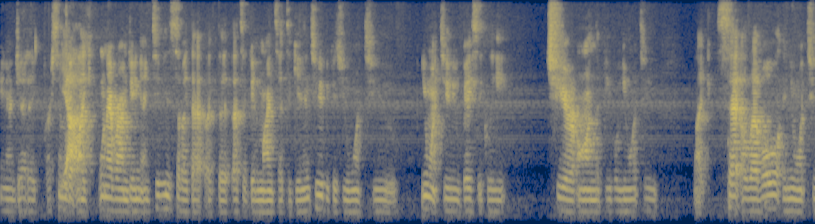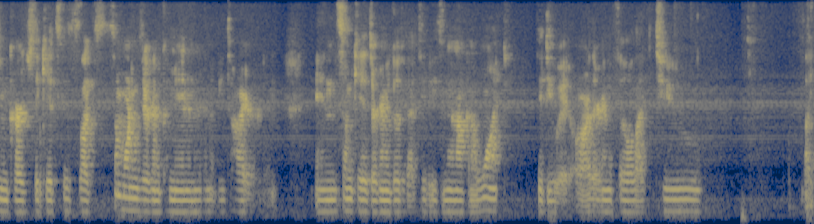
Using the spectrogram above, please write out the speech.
energetic person. Yeah. But like whenever I'm doing activities and stuff like that, like the, that's a good mindset to get into because you want to you want to basically cheer on the people you want to like set a level and you want to encourage the kids because like some mornings they're going to come in and they're going to be tired and and some kids are going to go to the activities and they're not going to want to do it or they're going to feel like too like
